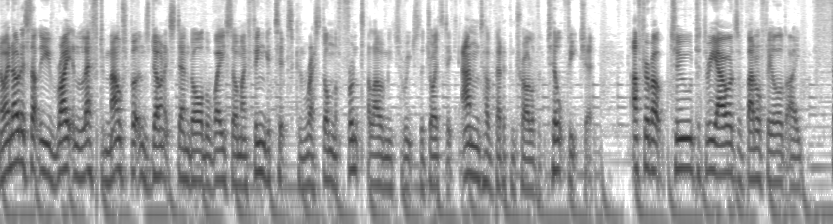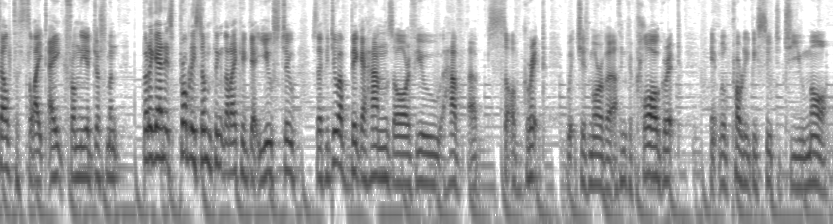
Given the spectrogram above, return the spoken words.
Now I noticed that the right and left mouse buttons don't extend all the way so my fingertips can rest on the front allowing me to reach the joystick and have better control of the tilt feature. After about 2 to 3 hours of Battlefield I felt a slight ache from the adjustment but again it's probably something that I could get used to so if you do have bigger hands or if you have a sort of grip which is more of a I think a claw grip it will probably be suited to you more.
